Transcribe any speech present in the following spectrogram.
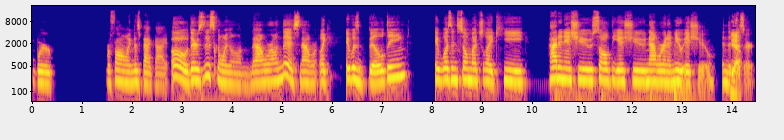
we're we're following this bad guy. Oh, there's this going on. Now we're on this. Now we're like it was building. It wasn't so much like he had an issue, solved the issue, now we're in a new issue in the Yeah. desert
